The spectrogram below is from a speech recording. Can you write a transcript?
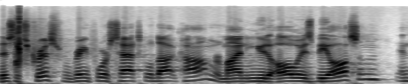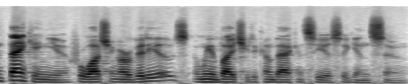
this is Chris from GreenForceTactical.com reminding you to always be awesome and thanking you for watching our videos. And we invite you to come back and see us again soon.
